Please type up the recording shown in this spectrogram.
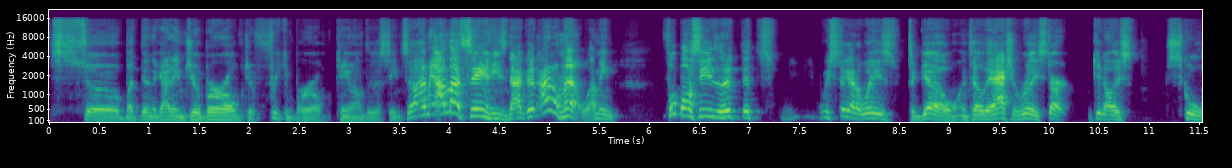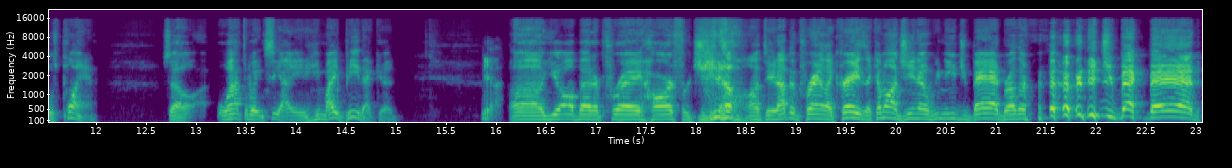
So, but then the guy named Joe Burrow, Joe freaking Burrow, came onto the scene. So, I mean, I'm not saying he's not good. I don't know. I mean, football season, it, it's we still got a ways to go until they actually really start getting all these schools playing. So we'll have to wait and see. I, he might be that good. Yeah. Uh, you all better pray hard for Geno. Oh, dude, I've been praying like crazy. Come on, Geno. we need you bad, brother. we need you back bad.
